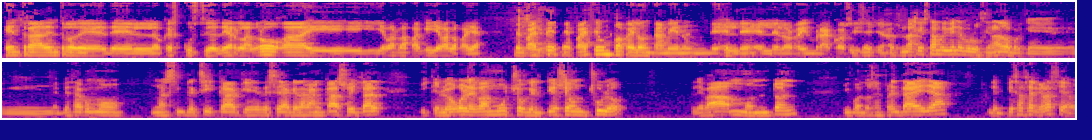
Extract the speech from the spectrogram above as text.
que entra dentro de, de, lo que es custodiar la droga y, y llevarla para aquí llevarla para allá. Me parece, me parece un papelón también un el, de, el de los Rain Bracos. Sí, el personaje está muy bien evolucionado porque mm, empieza como una simple chica que desea que le hagan caso y tal, y que luego le va mucho que el tío sea un chulo, le va un montón, y cuando se enfrenta a ella, le empieza a hacer gracia.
